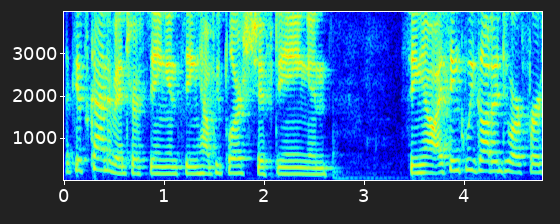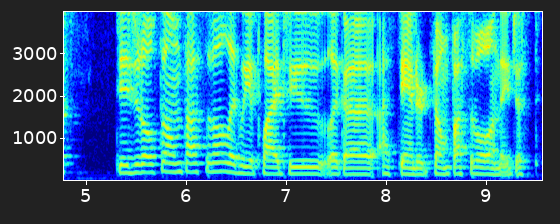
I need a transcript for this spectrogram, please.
like it's kind of interesting and seeing how people are shifting and seeing how I think we got into our first digital film festival. Like we applied to like a, a standard film festival, and they just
